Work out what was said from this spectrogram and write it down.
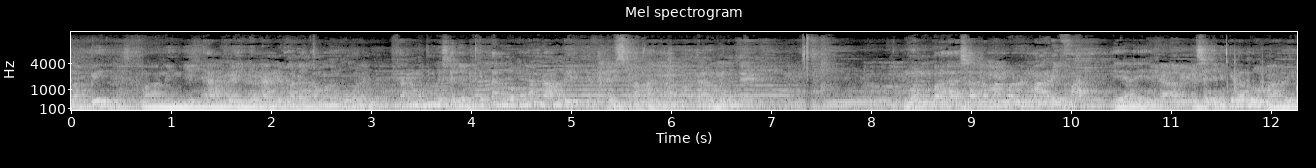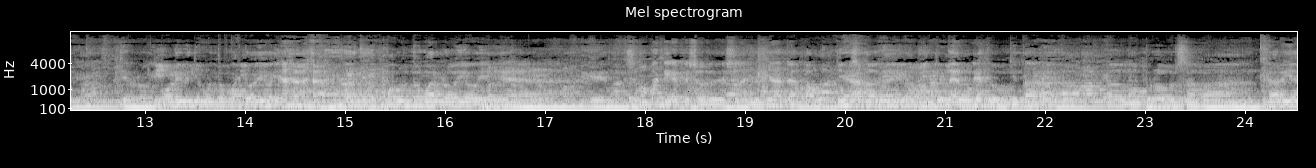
lebih meninggikan keinginan daripada kemampuan karena mungkin bisa jadi kita belum mengenal diri kita sepakat kan gitu. Mun bahasa nama meureun ma'rifat Iya iya. bisa jadi kita belum ma'rifat. Jero, boleh nih Untung Wardoyo ya. Untung Wardoyo ya. Iya. Gitu. Semoga di episode selanjutnya ada Pak Untung Ya, sebagai konsulen ya. betul. Kita eh, ngobrol bersama karya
